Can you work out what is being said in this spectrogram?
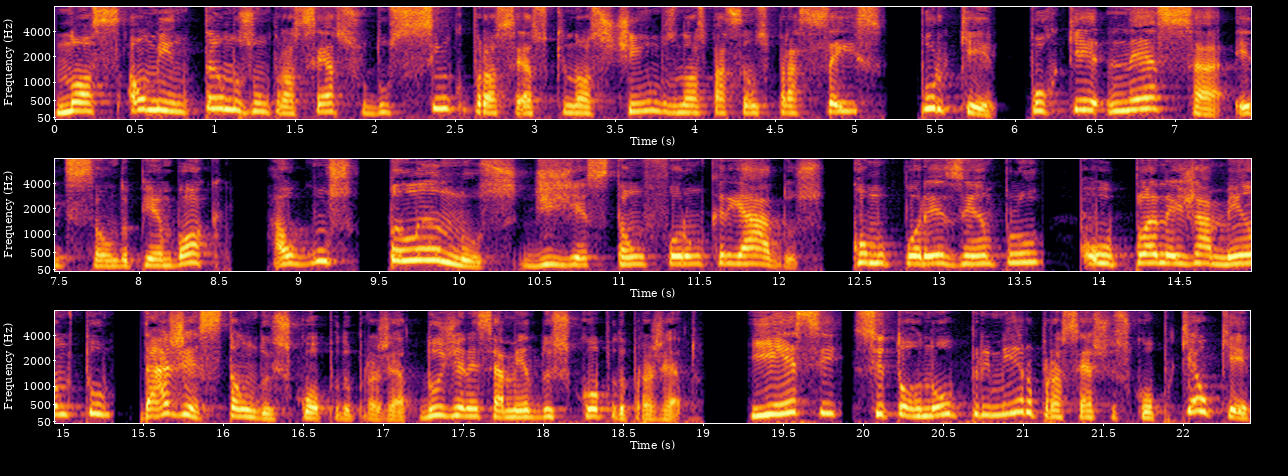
nós aumentamos um processo dos cinco processos que nós tínhamos, nós passamos para seis. Por quê? Porque nessa edição do PMBOK, alguns planos de gestão foram criados, como, por exemplo, o planejamento da gestão do escopo do projeto, do gerenciamento do escopo do projeto. E esse se tornou o primeiro processo de escopo, que é o quê?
